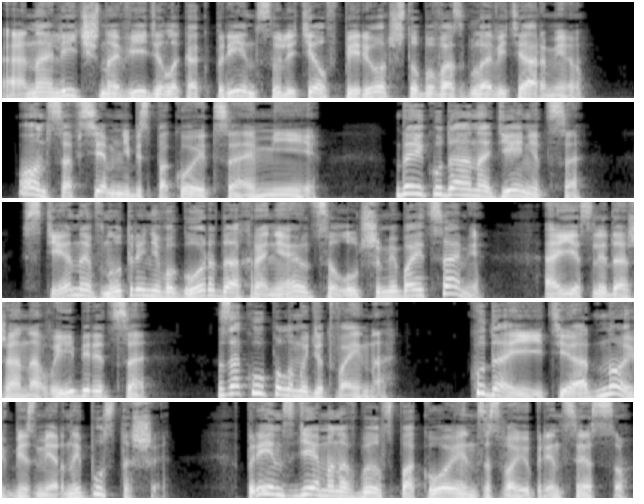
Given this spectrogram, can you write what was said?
Она лично видела, как принц улетел вперед, чтобы возглавить армию. Он совсем не беспокоится о Мии. Да и куда она денется? Стены внутреннего города охраняются лучшими бойцами. А если даже она выберется, за куполом идет война. Куда ей идти одной в безмерной пустоши? Принц демонов был спокоен за свою принцессу.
